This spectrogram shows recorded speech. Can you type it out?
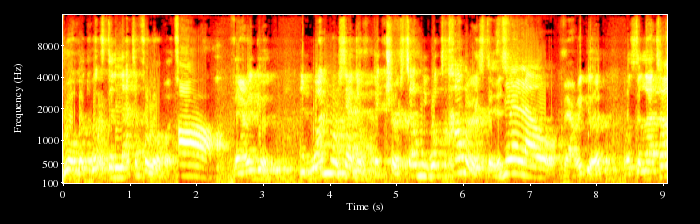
Robot. What's the letter for robot? R, Very good. And one more set of pictures. Tell me what color is this? yellow, Very good. What's the letter?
